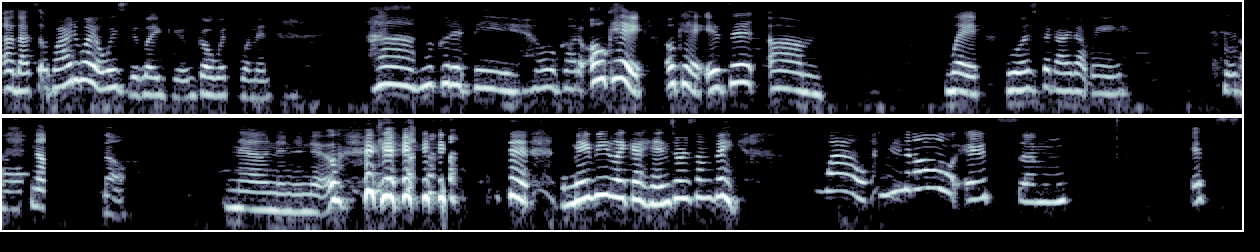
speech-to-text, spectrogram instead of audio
Uh, that's why do I always like go with women? Who could it be? Oh God. Okay, okay. Is it um? Wait, who was the guy that we? Uh, No. no, no, no, no. okay. Maybe like a hint or something. Wow. No, it's um it's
